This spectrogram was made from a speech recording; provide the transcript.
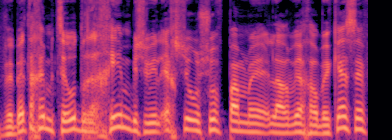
ובטח הם ימצאו דרכים בשביל איכשהו שוב פעם אה, להרוויח הרבה כסף,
